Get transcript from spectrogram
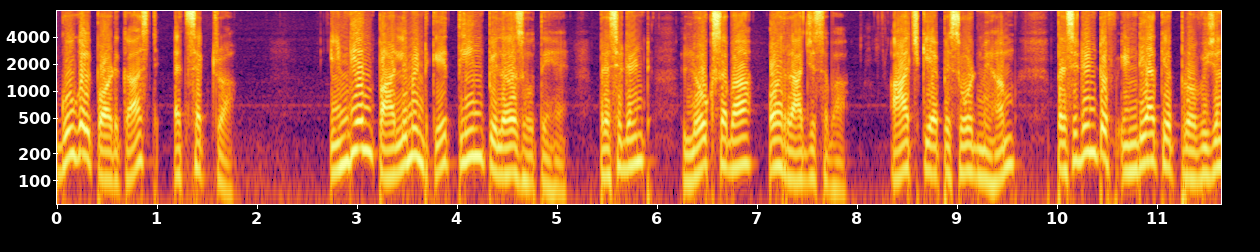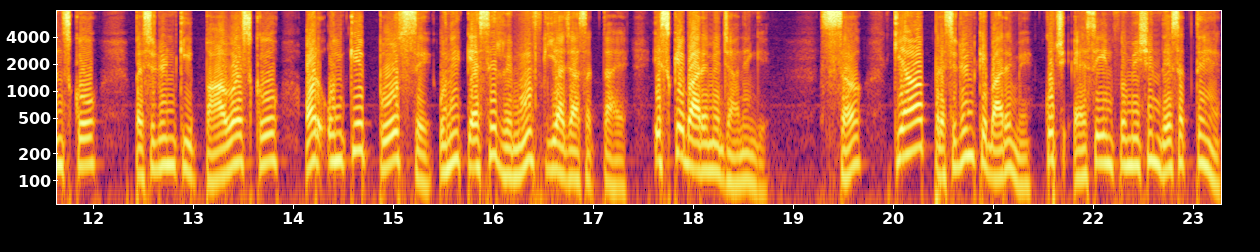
Google podcast etcetera Indian parliament के तीन पिलर्स होते हैं प्रेसिडेंट लोकसभा और राज्यसभा आज के एपिसोड में हम प्रेसिडेंट ऑफ़ इंडिया के प्रोविजंस को प्रेसिडेंट की पावर्स को और उनके पोस्ट से उन्हें कैसे रिमूव किया जा सकता है, इसके बारे में जानेंगे। सर क्या आप प्रेसिडेंट के बारे में कुछ ऐसी इंफॉर्मेशन दे सकते हैं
